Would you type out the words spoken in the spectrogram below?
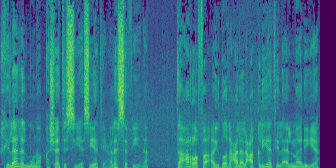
خلال المناقشات السياسية على السفينة تعرف أيضا على العقلية الألمانية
